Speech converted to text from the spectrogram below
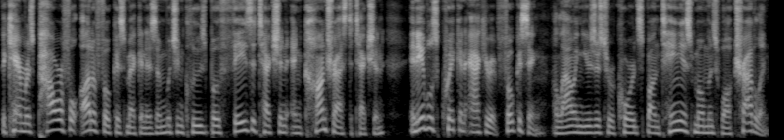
The camera's powerful autofocus mechanism, which includes both phase detection and contrast detection, enables quick and accurate focusing, allowing users to record spontaneous moments while traveling.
